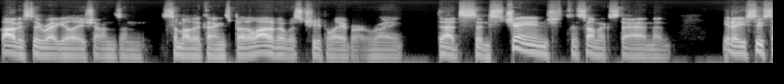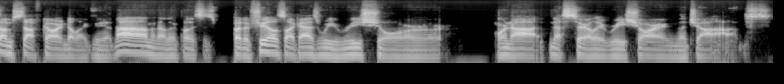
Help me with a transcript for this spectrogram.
obviously regulations and some other things, but a lot of it was cheap labor, right? That's since changed to some extent. And you know, you see some stuff going to like Vietnam and other places, but it feels like as we reshore, we're not necessarily reshoring the jobs.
